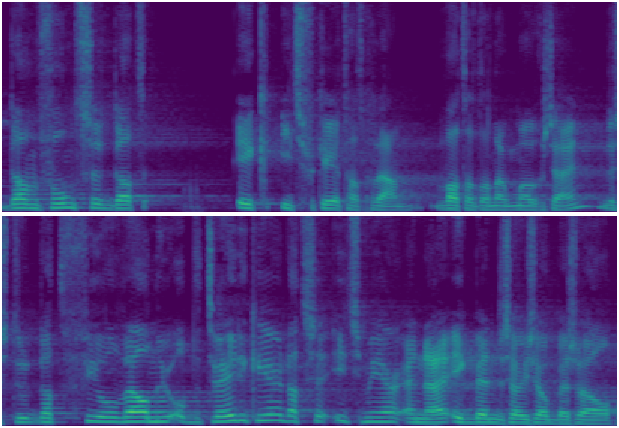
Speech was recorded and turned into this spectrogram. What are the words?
dan vond ze dat ik iets verkeerd had gedaan. Wat dat dan ook mogen zijn. Dus toen- dat viel wel nu op de tweede keer dat ze iets meer... En eh, ik ben sowieso best wel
